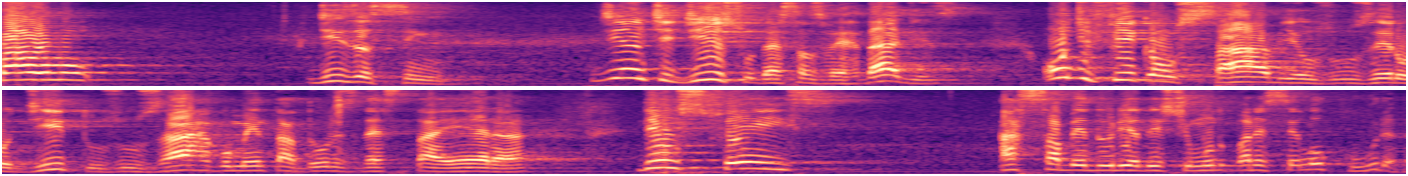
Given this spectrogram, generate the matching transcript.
Paulo diz assim: Diante disso, dessas verdades, onde ficam os sábios, os eruditos, os argumentadores desta era? Deus fez a sabedoria deste mundo parecer loucura.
